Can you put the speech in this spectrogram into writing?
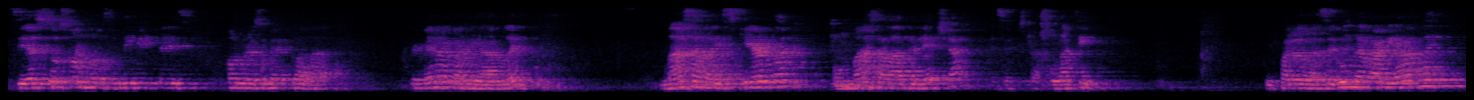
Si estos son los límites con respecto a la primera variable, más a la izquierda o más a la derecha es extrapolativo. Y para la segunda variable,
